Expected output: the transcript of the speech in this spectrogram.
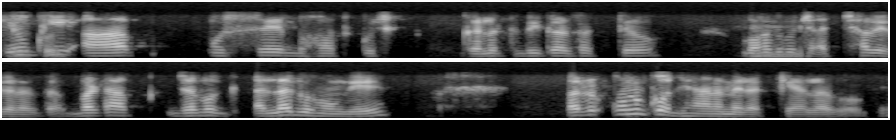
क्योंकि आप उससे बहुत कुछ गलत भी कर सकते हो बहुत हम्म। कुछ अच्छा भी कर सकते हो बट आप जब अलग होंगे पर उनको ध्यान में रख के अलग होगे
